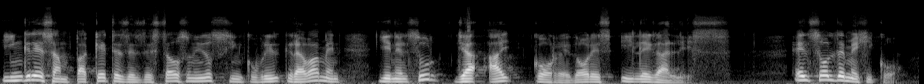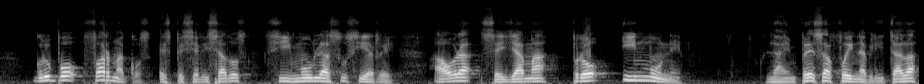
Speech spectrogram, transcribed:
ingresan paquetes desde Estados Unidos sin cubrir gravamen y en el sur ya hay corredores ilegales. El Sol de México. Grupo Fármacos Especializados simula su cierre. Ahora se llama ProInmune. La empresa fue inhabilitada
